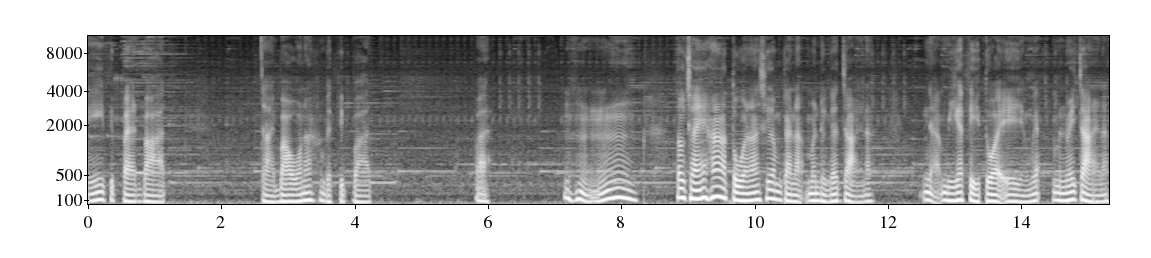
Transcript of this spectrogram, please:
นี้ 18 บาท จ่ายเบานะเบ็ดสิบบาท ไปต้องใช้5ตัวนะ เชื่อมกันอะ่ะ มันถึงจะจ่ายนะ เนี่ย มีแค่สี่ตัวเออย่างเงี้ยมันไม่จ่ายนะ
